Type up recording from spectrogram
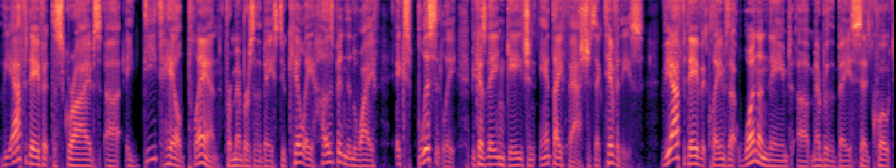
The affidavit describes uh, a detailed plan for members of the base to kill a husband and wife explicitly because they engaged in anti fascist activities. The affidavit claims that one unnamed uh, member of the base said, quote,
